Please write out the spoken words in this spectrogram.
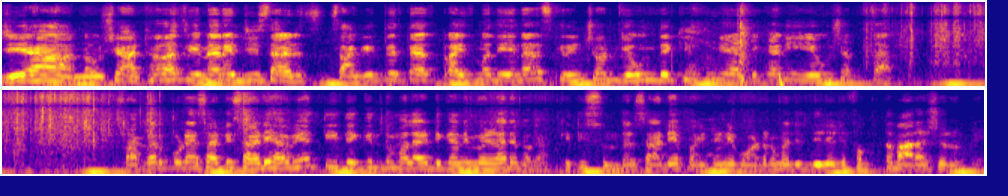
जी हा नऊशे अठराच येणार आहे जी साड सांगितले त्याच प्राइसमध्ये येणार स्क्रीनशॉट घेऊन देखील तुम्ही या ठिकाणी येऊ शकता. साखरपुड्यासाठी साडी हवी आहे ती देखील तुम्हाला या ठिकाणी मिळणार आहे. बघा किती सुंदर साडी आहे. पैठणी बॉर्डरमध्ये दिलेली फक्त बाराशे रुपये.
